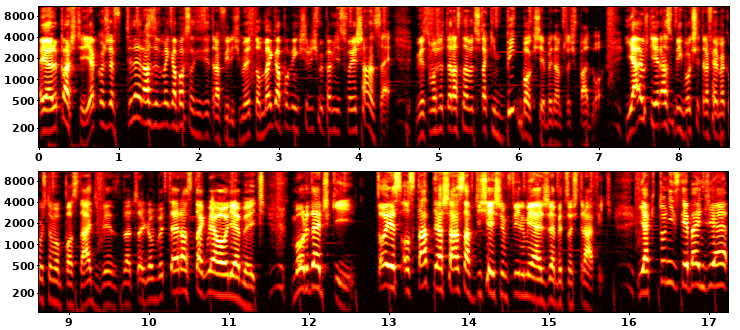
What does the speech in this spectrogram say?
Ej, ale patrzcie, jako że w tyle razy w megaboxach nic nie trafiliśmy, to mega powiększyliśmy pewnie swoje szanse. Więc może teraz nawet w takim big boxie by nam coś wpadło. Ja już nieraz w big boxie trafiałem jakąś nową postać, więc dlaczego by teraz tak miało nie być? Mordeczki! To jest ostatnia szansa w dzisiejszym filmie, żeby coś trafić. Jak tu nic nie będzie,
